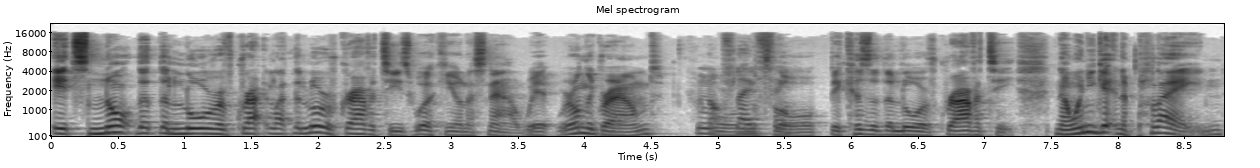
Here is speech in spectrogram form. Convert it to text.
it's not that the law of gra- like the law of gravity is working on us now. We're we're on the ground, not or on the floating. floor because of the law of gravity. Now, when you get in a plane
